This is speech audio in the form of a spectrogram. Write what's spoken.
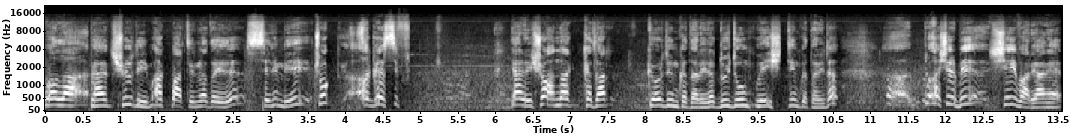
Valla ben şunu diyeyim AK Parti'nin adayı Selim Bey çok agresif. Yani şu ana kadar gördüğüm kadarıyla, duyduğum ve işittiğim kadarıyla e, aşırı bir şey var yani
